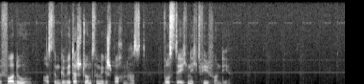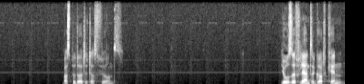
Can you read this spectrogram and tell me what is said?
Bevor du aus dem Gewittersturm zu mir gesprochen hast, wusste ich nicht viel von dir. Was bedeutet das für uns? Josef lernte Gott kennen,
